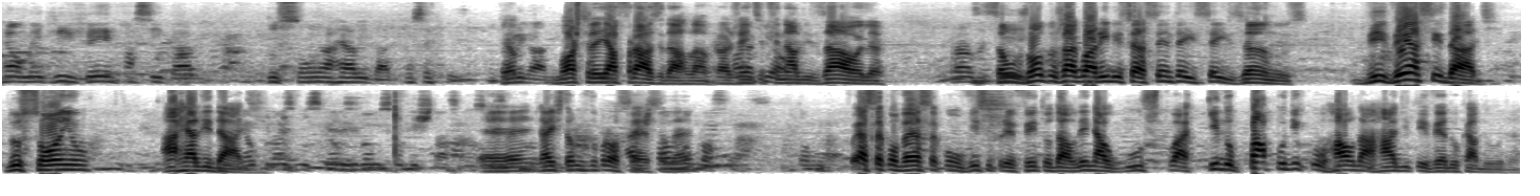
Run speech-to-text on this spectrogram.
realmente viver a cidade do sonho à realidade, com certeza. Muito Eu- obrigado. Mostra aí a frase, Darlan, para a Olha gente aqui, ó. finalizar. Olha, Frase aqui, São João do Jaguaribe, 66 anos. Viver a cidade, do sonho é realidade. o que nós buscamos e vamos conquistar. É, já estamos no processo, estamos né? no processo. Muito obrigado. Foi essa conversa com o vice-prefeito Dalene Augusto aqui no Papo de Curral da Rádio TV Educadora.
